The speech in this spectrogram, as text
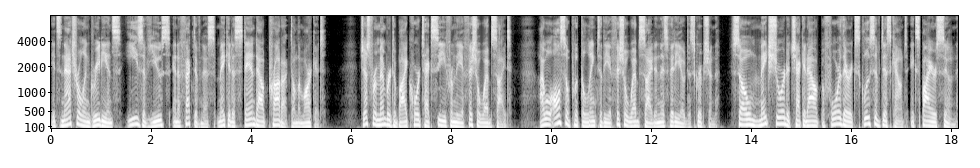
Its natural ingredients, ease of use, and effectiveness make it a standout product on the market. Just remember to buy Cortexi from the official website. I will also put the link to the official website in this video description, so make sure to check it out before their exclusive discount expires soon.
